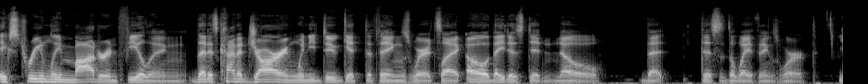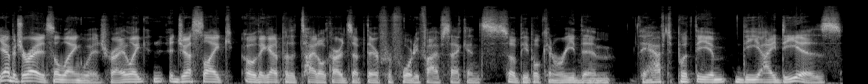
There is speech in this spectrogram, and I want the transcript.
extremely modern feeling that it's kind of jarring when you do get the things where it's like, oh, they just didn't know that this is the way things worked. Yeah, but you're right. It's a language, right? Like just like oh, they got to put the title cards up there for 45 seconds so people can read them. They have to put the the ideas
